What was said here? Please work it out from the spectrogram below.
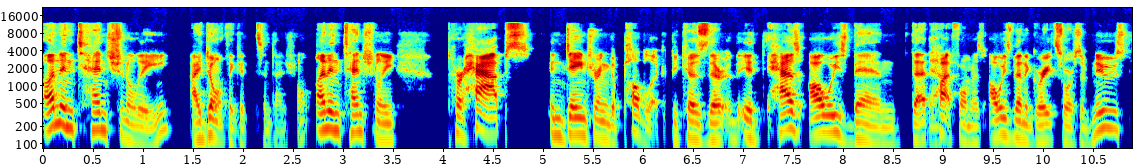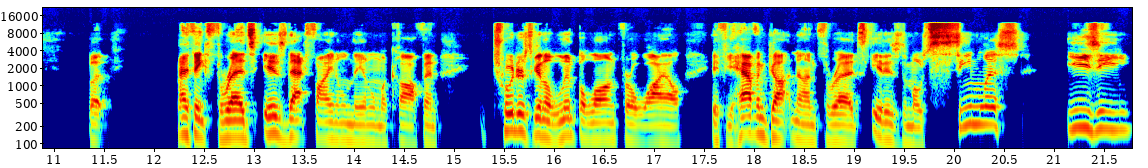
unintentionally, I don't think it's intentional, unintentionally, perhaps endangering the public because there it has always been that Yeah. platform has always been a great source of news, but I think Threads is that final nail in the coffin. Twitter's going to limp along for a while. If you haven't gotten on Threads, it is the most seamless, easy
